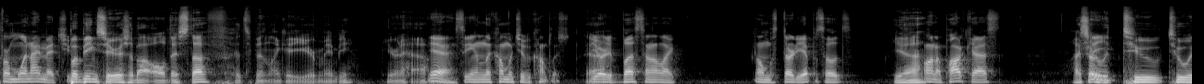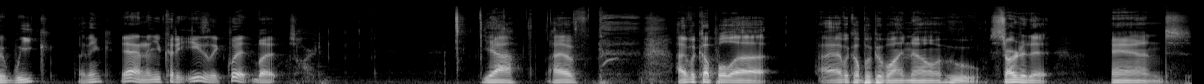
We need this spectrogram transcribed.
from when I met you, But being serious about all this stuff, it's been like a year, maybe year and a half. yeah. See, and look how much you've accomplished. Yeah. You already busted out like almost 30 episodes Yeah. on a podcast. I started So with two two a week, I think. Yeah, and then you could have easily quit, but It was hard. Yeah, I have I have a couple uh I have a couple of people I know who started it and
